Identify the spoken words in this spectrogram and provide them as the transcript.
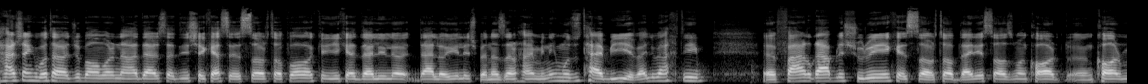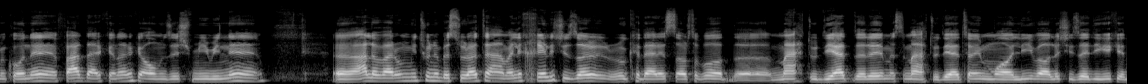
هرچند که با توجه به آمار 90 درصدی شکست استارتاپ ها که یکی از دلیل دلایلش به نظر همینه این موضوع طبیعیه. ولی وقتی فرد قبل شروع یک استارتاپ در یه سازمان کار کار می‌کنه فرد در کناری که آموزش می‌بینه علاوه اون می‌تونه به صورت عملی خیلی چیزا رو که در استارتاپ محدودیت داره مثل محدودیت های مالی و حالا چیزای دیگه که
